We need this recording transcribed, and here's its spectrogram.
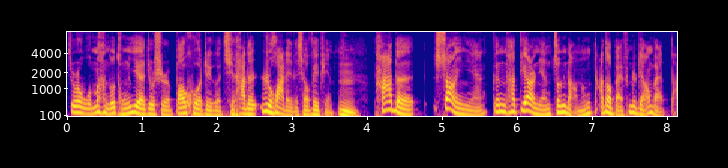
就是我们很多同业，就是包括这个其他的日化类的消费品，嗯它的上一年跟它第二年增长能达到百分之两百，达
